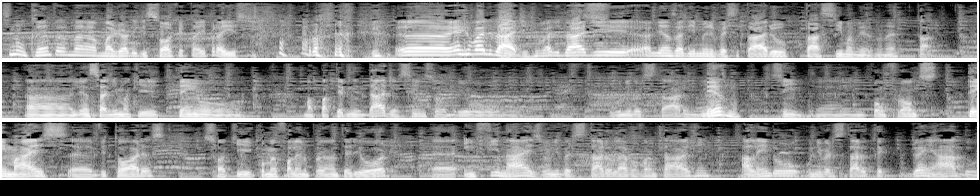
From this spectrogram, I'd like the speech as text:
Se não canta, na Major League Soccer tá aí pra isso. Ah, é rivalidade. Rivalidade, Alianza Lima Universitário tá acima mesmo, né? Tá. A Aliança Lima que tem o- uma paternidade assim sobre o, o universitário, né? Mesmo? Sim, é, em confrontos tem mais é, vitórias, só que, como eu falei no programa anterior, é, em finais o universitário leva vantagem, além do universitário ter ganhado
